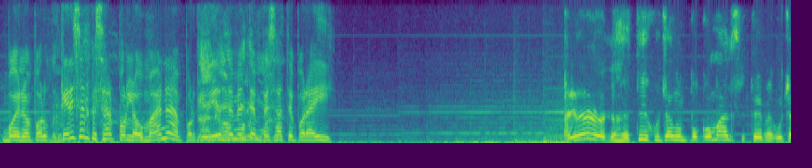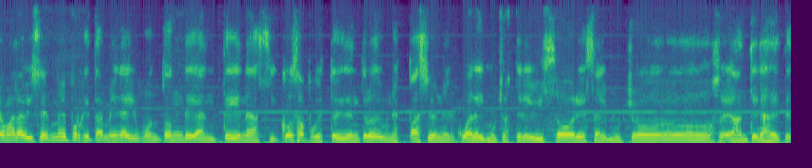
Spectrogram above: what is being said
Bueno, por- ¿querés empezar por la humana? Porque evidentemente por la humana. empezaste por ahí. Primero los estoy escuchando un poco mal. Si ustedes me escuchan mal, avísenme porque también hay un montón de antenas y cosas porque estoy dentro de un espacio en el cual hay muchos televisores, hay muchos eh, antenas de, de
